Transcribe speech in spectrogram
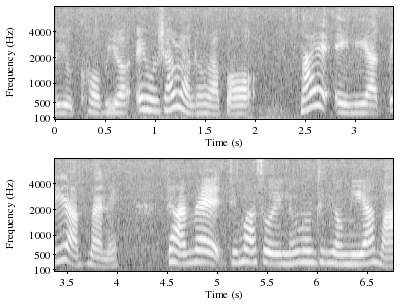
လေးကိုခေါ်ပြီးတော့အိမ်ကိုရောက်လာတော့တာပေါ့။ငါရဲ့အိမ်လေးကသေးတာမှန်တယ်။ဒါပေမဲ့ဒီမှာဆိုရင်လုံးလုံးကြုံကြုံနေရမှာ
